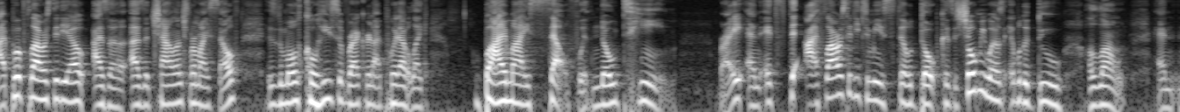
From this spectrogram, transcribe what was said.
I put Flower City out as a as a challenge for myself. Is the most cohesive record I put out like by myself with no team, right? And it's I, Flower City to me is still dope because it showed me what I was able to do alone, and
